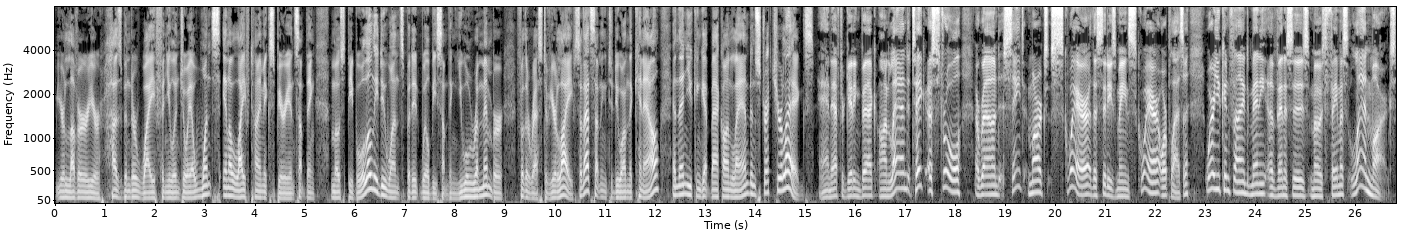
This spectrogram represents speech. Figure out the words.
your lover, your husband or wife, and you'll enjoy a once in a lifetime experience, something most people will only do once, but it will be something you will remember for the rest of your life. So that's something to do on the canal, and then you can get back on land and stretch your legs. And after getting back on land, take a stroll around around St. Mark's Square, the city's main square or plaza, where you can find many of Venice's most famous landmarks.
